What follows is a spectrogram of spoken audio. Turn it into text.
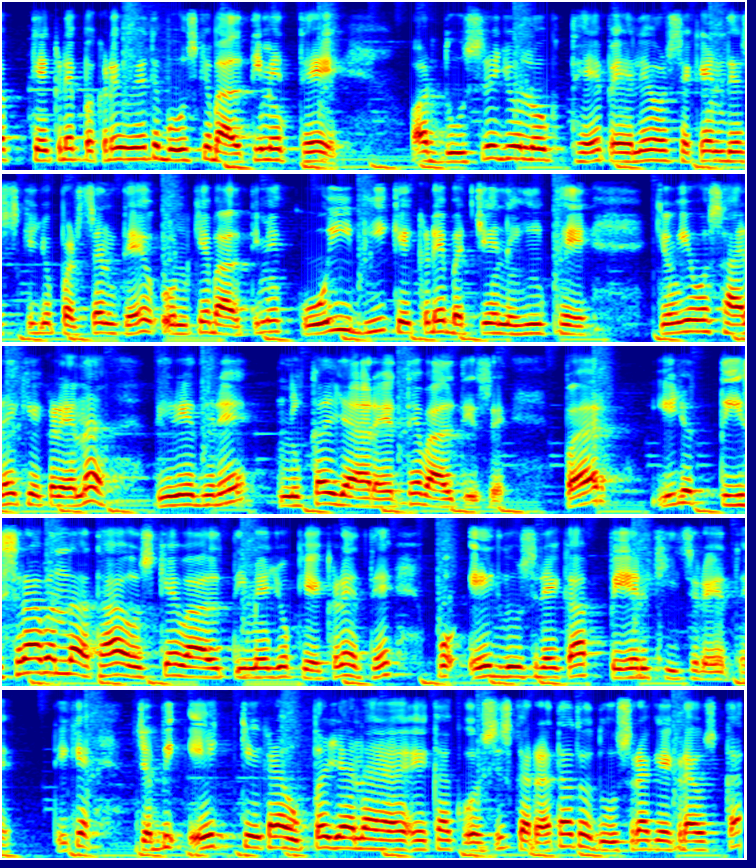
केकड़े पकड़े हुए थे, वो उसके बाल्टी में थे। और दूसरे जो लोग थे पहले और सेकेंड देश के जो पर्सन थे, उनके बाल्टी में कोई भी केकड़े बच्चे नहीं थे, क्योंकि वो सारे केकड़े ना धीरे धीरे निकल जा रहे थे बाल्टी से। पर ये जो तीसरा बंदा था, उसके बाल्टी में जो केकड़े थे, वो एक दूसरे का पैर खींच रहे थे, ठीक है? जब भी एक केकड़ा ऊपर जाना का कोशिश कर रहा था तो दूसरा केकड़ा उसका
